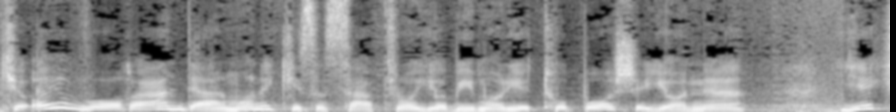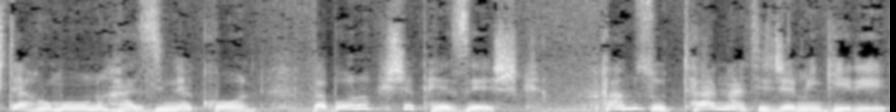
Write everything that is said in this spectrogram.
که آیا واقعا درمان کیسه صفرا یا بیماری تو باشه یا نه؟ یک دهم اونو هزینه کن و برو پیش پزشک. هم زودتر نتیجه می‌گیری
